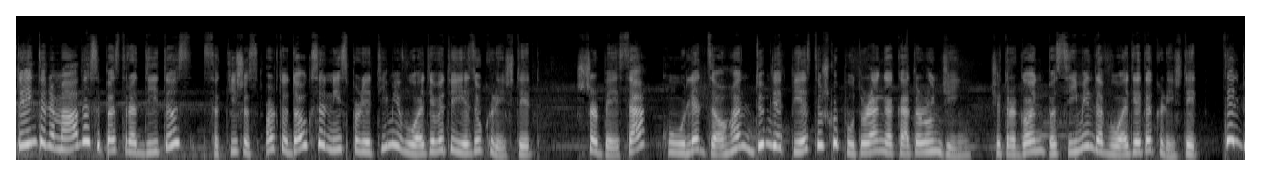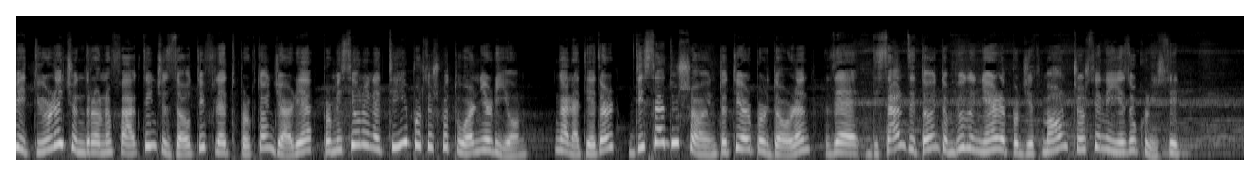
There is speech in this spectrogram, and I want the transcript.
Të enjten e madhe sipas traditës së Kishës Ortodokse nis përjetimi i vuajtjeve të Jezu Krishtit. Shërbesa, ku lexohen 12 pjesë të shkëputura nga katër ungjinj, që tregojnë pësimin dhe vuajtjet e Krishtit. Thelbi i tyre qëndron në faktin që Zoti flet për këto ngjarje për misionin e tij për të shpëtuar njeriun. Nga ana tjetër, disa dyshojnë, të tjerë përdoren dhe disa nxitojnë të mbyllin një herë e përgjithmonë çështjen e Jezu Krishtit.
